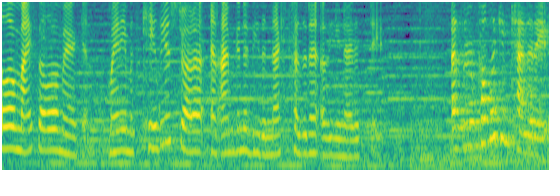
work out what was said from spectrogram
Hello, my fellow Americans. My name is Kaylee Estrada, and I'm going to be the next President of the United States. As a Republican candidate,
